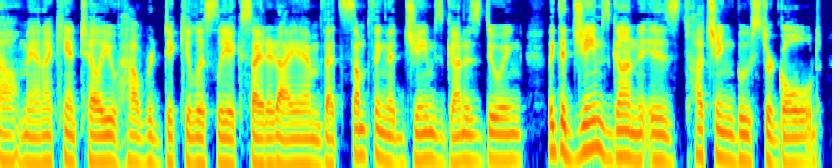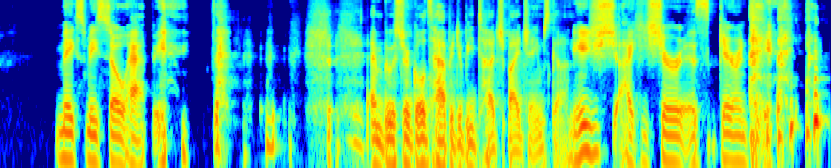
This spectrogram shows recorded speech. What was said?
Oh man, I can't tell you how ridiculously excited I am that something that James Gunn is doing, like that James Gunn is touching Booster Gold, makes me so happy. and Booster Gold's happy to be touched by James Gunn. he, sh- he sure is guaranteed.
